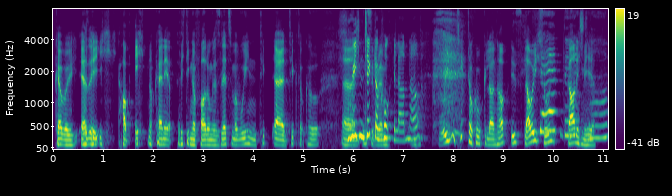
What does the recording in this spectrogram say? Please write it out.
Okay, aber ich, also ich habe echt noch keine richtigen Erfahrungen. Das letzte Mal, wo ich einen Tik äh, TikTok, äh, wo ich einen Instagram- TikTok hochgeladen habe. wo ich einen TikTok hochgeladen habe, ist, glaube ich, schon gar nicht mehr her.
